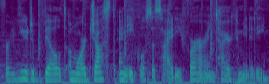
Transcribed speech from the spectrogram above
for you to build a more just and equal society for our entire community.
